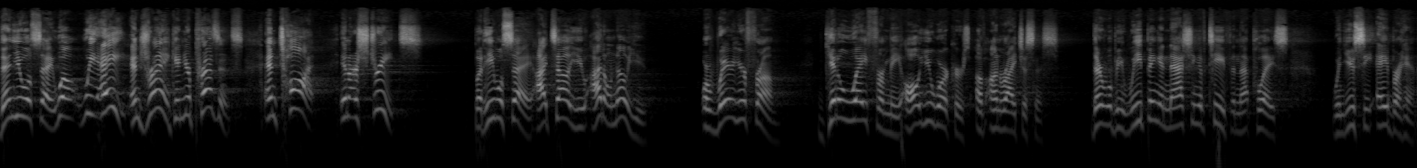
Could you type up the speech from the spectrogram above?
Then you will say, Well, we ate and drank in your presence and taught in our streets. But he will say, I tell you, I don't know you or where you're from. Get away from me, all you workers of unrighteousness. There will be weeping and gnashing of teeth in that place when you see Abraham,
